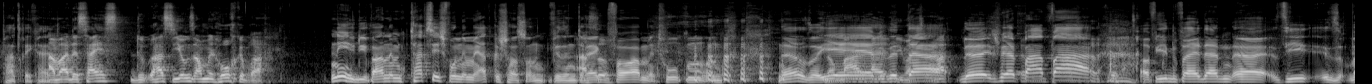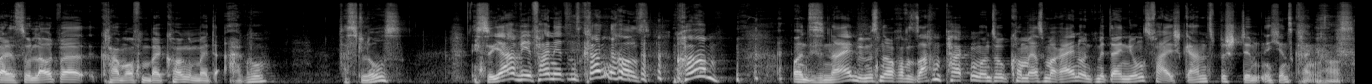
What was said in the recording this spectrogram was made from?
Patrick halt. Aber das heißt, du hast die Jungs auch mit hochgebracht. Nee, die waren im Taxi, ich wohne im Erdgeschoss und wir sind direkt so. vor mit Hupen und ne, so, yeah, halt, wir sind da, ne, ich werde Papa. Auf jeden Fall dann, äh, sie, weil es so laut war, kam auf den Balkon und meinte, Argo, was ist los? Ich so, ja, wir fahren jetzt ins Krankenhaus, komm. Und sie so, nein, wir müssen auch Sachen packen und so, komm erst mal rein und mit deinen Jungs fahre ich ganz bestimmt nicht ins Krankenhaus.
